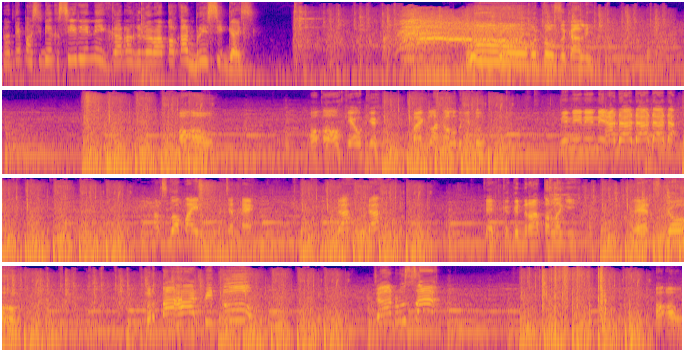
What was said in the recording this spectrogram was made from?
Nanti pasti dia ke sini nih karena generator kan berisik guys. Uh, betul sekali. Oh oh. Oh oh oke oke. Baiklah kalau begitu. Nih nih nih nih ada ada ada ada. Harus gua apain? Pencet E. Udah udah. Oke ke generator lagi. Let's go. Bertahan pintu. Jangan rusak. Oh oh.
